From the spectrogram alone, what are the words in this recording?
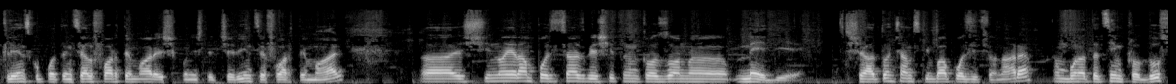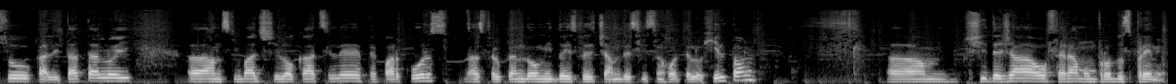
clienți cu potențial foarte mare și cu niște cerințe foarte mari Uh, și noi eram poziționați greșit într-o zonă medie. Și atunci am schimbat poziționarea, îmbunătățim produsul, calitatea lui, uh, am schimbat și locațiile pe parcurs, astfel că în 2012 am deschis în hotelul Hilton um, și deja oferam un produs premium.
